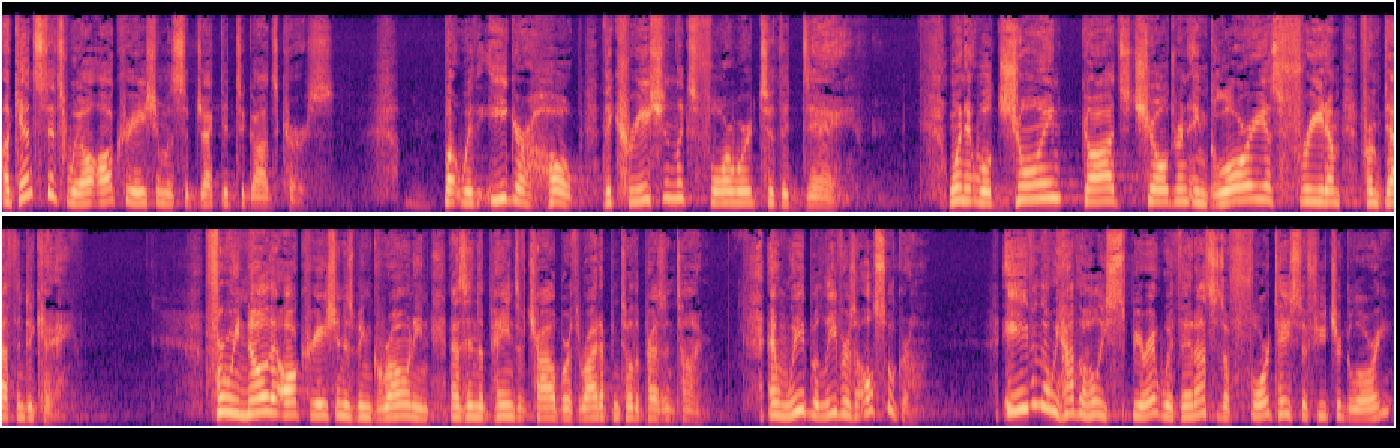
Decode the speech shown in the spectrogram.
Against its will, all creation was subjected to God's curse. But with eager hope, the creation looks forward to the day when it will join God's children in glorious freedom from death and decay. For we know that all creation has been groaning as in the pains of childbirth right up until the present time. And we believers also groan. Even though we have the Holy Spirit within us as a foretaste of future glory,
